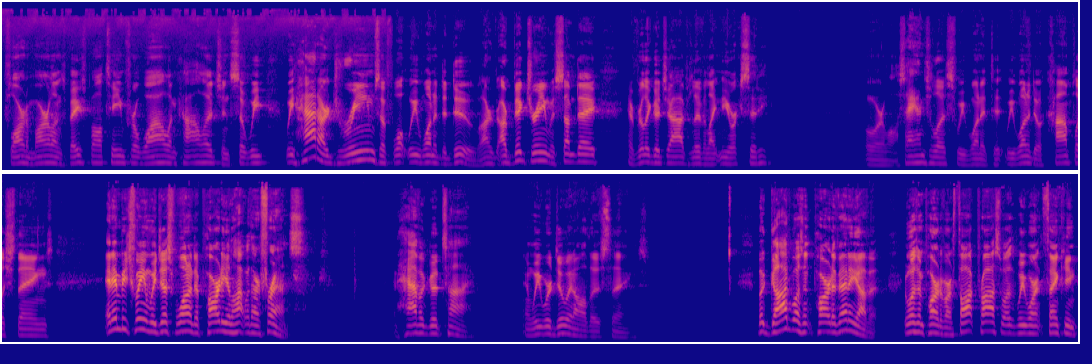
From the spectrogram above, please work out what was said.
Florida Marlins baseball team for a while in college. And so we, we had our dreams of what we wanted to do. Our, our big dream was someday have really good jobs, live in like New York City. Or Los Angeles. We wanted to, we wanted to accomplish things. And in between, we just wanted to party a lot with our friends and have a good time. And we were doing all those things. But God wasn't part of any of it. It wasn't part of our thought process. We weren't thinking,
